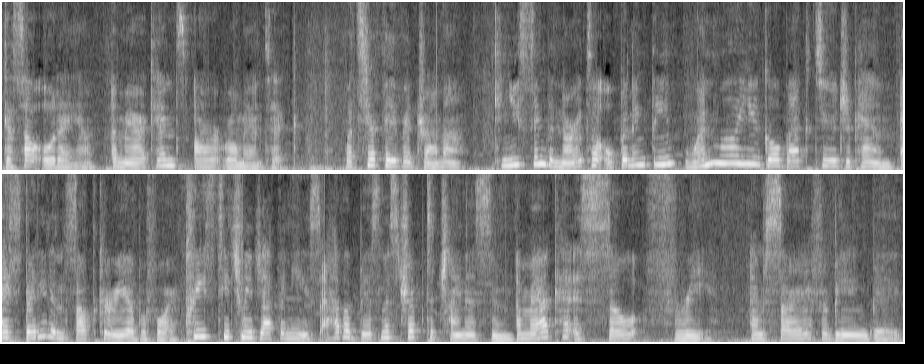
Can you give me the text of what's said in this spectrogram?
Guess how old I am. Americans are romantic. What's your favorite drama? Can you sing the Naruto opening theme? When will you go back to Japan? I studied in South Korea before. Please teach me Japanese. I have a business trip to China soon. America is so free. I'm sorry for being big.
